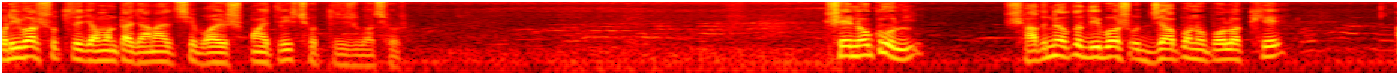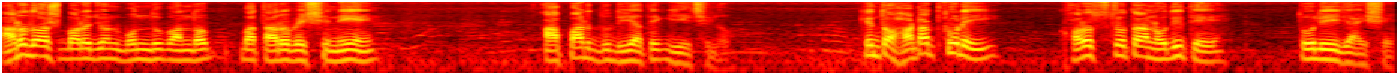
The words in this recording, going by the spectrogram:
পরিবার সূত্রে যেমনটা জানা যাচ্ছে বয়স পঁয়ত্রিশ, ছত্রিশ বছর। সেই নকুল স্বাধীনতা দিবস উদযাপন উপলক্ষে আরও দশ বারো জন বন্ধু বান্ধব বা তারও বেশি নিয়ে আপার দুধিয়াতে গিয়েছিল। কিন্তু হঠাৎ করেই খরস্রোতা নদীতে তলিয়ে যায় সে।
